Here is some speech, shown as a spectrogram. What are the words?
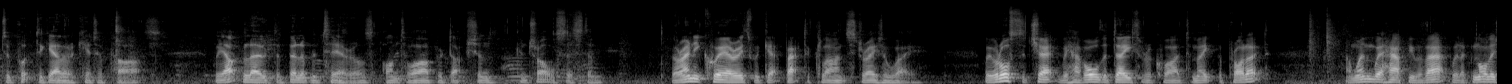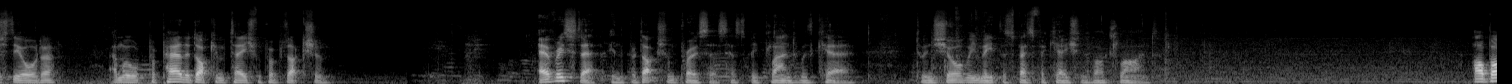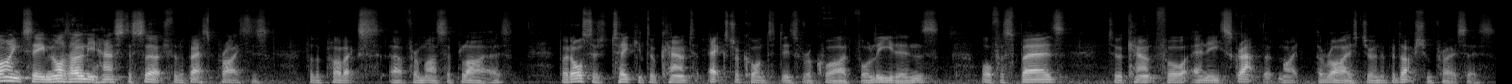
to put together a kit of parts, we upload the bill of materials onto our production control system. If there are any queries, we get back to clients straight away. We will also check we have all the data required to make the product, and when we're happy with that, we'll acknowledge the order and we will prepare the documentation for production. Every step in the production process has to be planned with care to ensure we meet the specification of our client. Our buying team not only has to search for the best prices for the products uh, from our suppliers, but also to take into account extra quantities required for lead-ins or for spares to account for any scrap that might arise during the production process.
